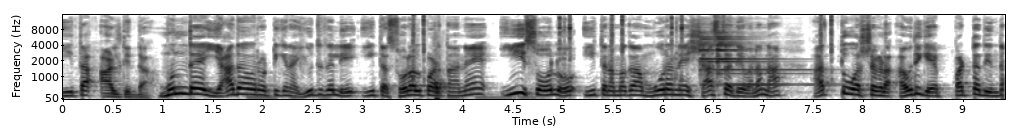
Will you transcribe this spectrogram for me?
ಈತ ಆಳ್ತಿದ್ದ. ಮುಂದೆ ಯಾದವರೊಟ್ಟಿಗಿನ ಯುದ್ಧದಲ್ಲಿ ಈತ ಸೋಲಲ್ಪಡ್ತಾನೆ. ಈ ಸೋಲು ಈತನ ಮಗ ಮೂರನೇ ಶಾಸ್ತ್ರದೇವನನ್ನ ಹತ್ತು ವರ್ಷಗಳ ಅವಧಿಗೆ ಪಟ್ಟದಿಂದ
